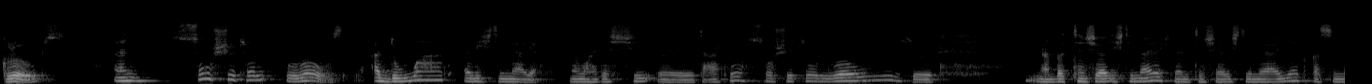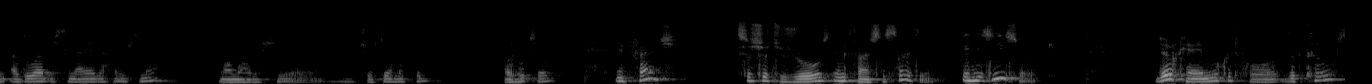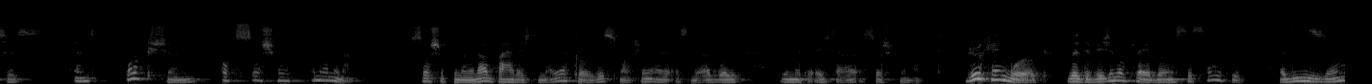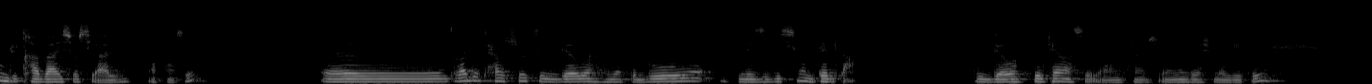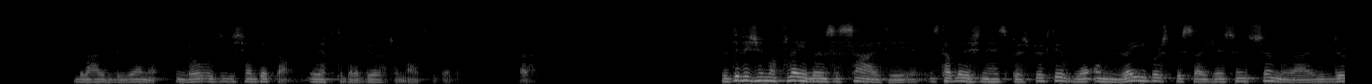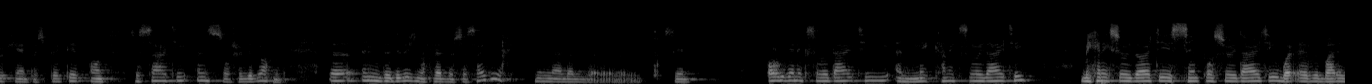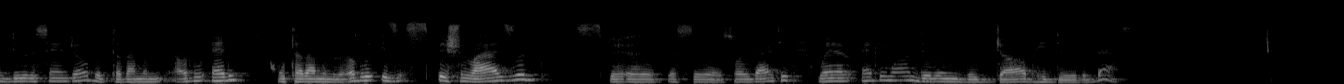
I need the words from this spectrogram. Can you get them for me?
groups and societal roles الأدوار الاجتماعية. ما هذا الشيء؟ تعرفوه؟ societal roles نعم التنشئة الاجتماعية. كيف التنشئة الاجتماعية تقسم الأدوار الاجتماعية داخل المجتمع؟ نورمال هذا الشيء؟ شفتوه من قبل؟ I hope so. In French such rules in French society. In his research Durkheim looked for the causes and function of social phenomena social phenomena الظاهرة الاجتماعية causes function الأسباب والنتائج تاع social phenomena Durkheim work the division of labor in society la division du travail social en français أه تقدر تحوسو تلقاوه مطبوع في لي زيديسيون دلتا تلقاوه في الفرنسية يعني فرنسي يعني انجلش ملقيتوش بالعربية نو زيديسيون دلتا إذا كتب ربي روح مع الكتاب The division of labor in society, established in his perspective on labor specialization, summarized Durkheim perspective on society and social development. Uh, in the division of labor society, تكلمنا على التقسيم organic solidarity and mechanic solidarity. Mechanic solidarity is simple solidarity where everybody do the same job. التضامن العضوي آلي والتضامن العضوي is specialized uh, this uh, solidarity where everyone doing the job he do the best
